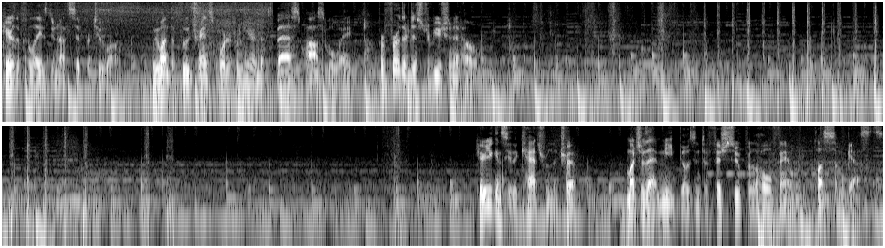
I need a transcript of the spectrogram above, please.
Here, the fillets do not sit for too long. We want the food transported from here in the best possible way for further distribution at home. Here you can see the catch from the trip. Much of that meat goes into fish soup for the whole family, plus some guests.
